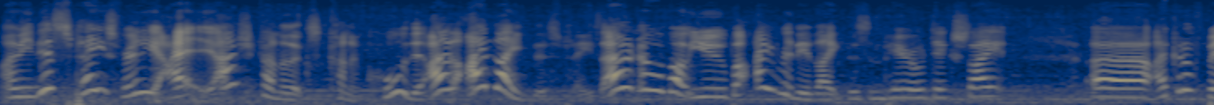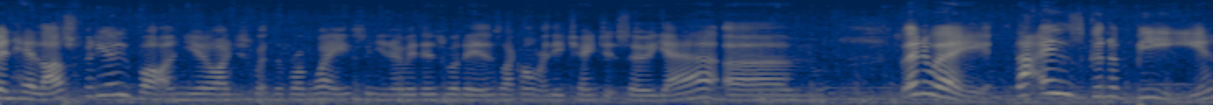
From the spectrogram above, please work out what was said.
I mean, this place really, I, it actually kind of looks kind of cool. I, I like this place. I don't know about you, but I really like this Imperial Dig Site. Uh, I could have been here last video, but you know, I just went the wrong way. So you know, it is what it is. I can't really change it. So yeah. Um, so anyway, that is gonna be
